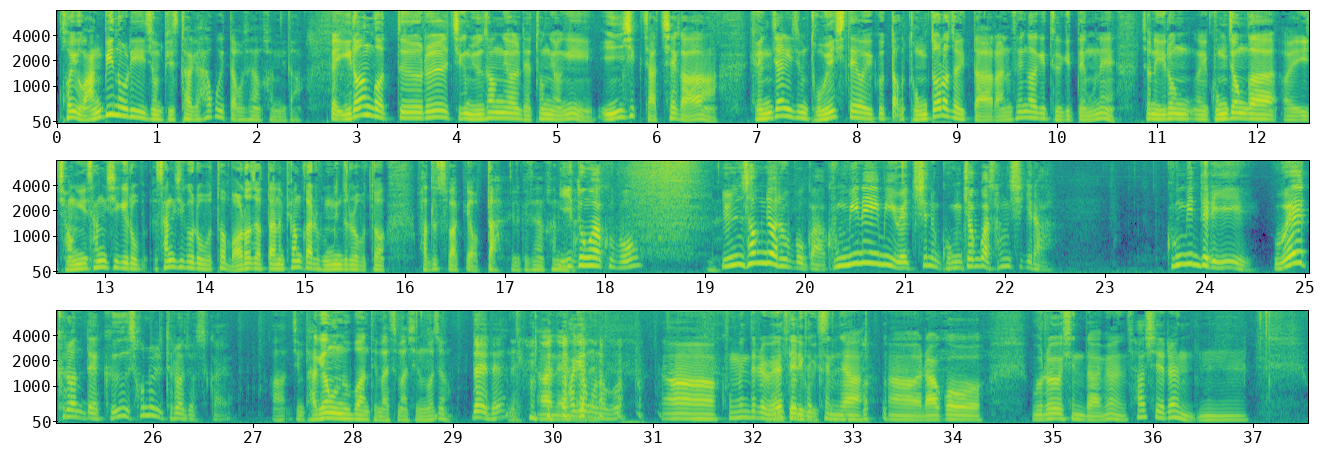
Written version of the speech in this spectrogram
거의 왕비놀이 좀 비슷하게 하고 있다고 생각합니다. 그러니까 이런 것들을 지금 윤석열 대통령이 인식 자체가 굉장히 지금 도외시되어 있고 동떨어져 있다라는 생각이 들기 때문에 저는 이런 공정과 이 정의 상식으로 상식으로부터 멀어졌다는 평가를 국민들로부터 받을 수밖에 없다 이렇게 생각합니다. 이동학 후보 윤석열 후보가 국민의힘이 외치는 공정과 상식이라 국민들이 왜 그런데 그 손을 들어줬을까요? 아, 지금 박영훈 후보한테 말씀하시는 거죠? 네네. 네. 아, 네. 박영훈 후보. 어, 국민들을 왜 선택했냐라고 어, 물으신다면 사실은 음,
